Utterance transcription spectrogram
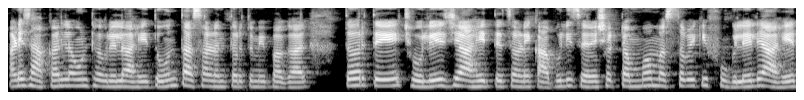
आणि झाकण लावून ठेवलेलं आहे. दोन तासानंतर तुम्ही बघाल. तर ते छोले जे आहेत ते चणे काबुली चणे असे टम्म मस्तपैकी फुगलेले आहेत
